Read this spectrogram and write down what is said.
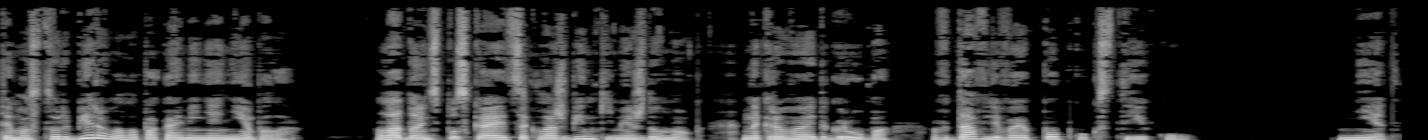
ты мастурбировала, пока меня не было? Ладонь спускается к ложбинке между ног, накрывает грубо, вдавливая попку к стояку. Нет,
